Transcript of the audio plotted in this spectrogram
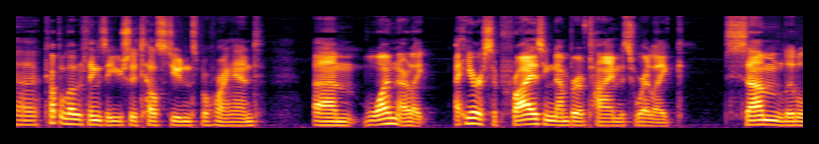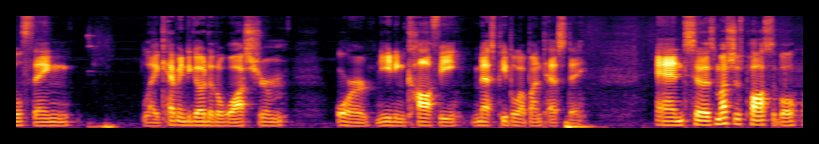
a couple other things I usually tell students beforehand. Um, one are like I hear a surprising number of times where like some little thing, like having to go to the washroom or needing coffee, mess people up on test day. And so, as much as possible,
